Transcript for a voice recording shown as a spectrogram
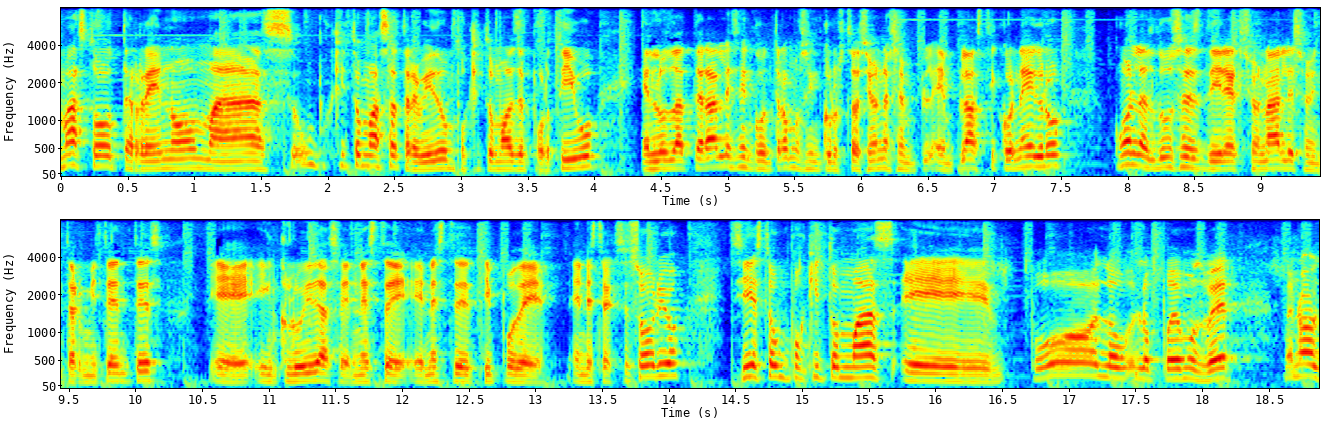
más todoterreno, más, un poquito más atrevido, un poquito más deportivo. En los laterales encontramos incrustaciones en, plástico negro con las luces direccionales o intermitentes eh, incluidas en este, en este tipo de, en este accesorio. Si está un poquito más, eh, pues, lo podemos ver bueno,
